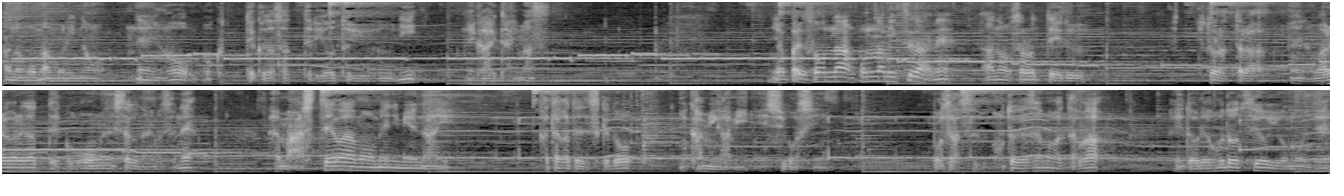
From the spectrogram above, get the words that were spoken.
あのお守りの念を送ってくださってるよというふうに書いてあります。やっぱりそんなこんな3つがねあの揃っている人だったら、え我々だってこう応援したくなりますよね。ましてはもう目に見えない方々ですけど神々守護神菩薩仏様方はどれほど強い思いで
